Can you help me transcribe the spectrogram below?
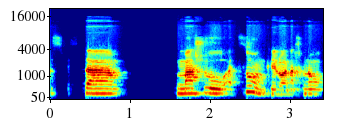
פספסה משהו עצום, כאילו אנחנו,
